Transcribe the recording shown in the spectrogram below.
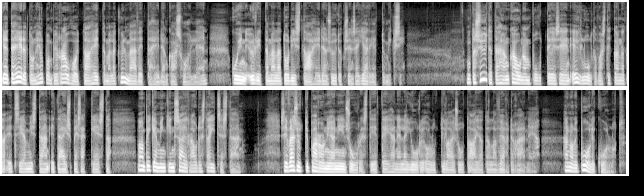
ja että heidät on helpompi rauhoittaa heittämällä kylmää vettä heidän kasvoilleen, kuin yrittämällä todistaa heidän syytöksensä järjettömiksi. Mutta syytä tähän kaunan puutteeseen ei luultavasti kannata etsiä mistään etäispesäkkeestä, vaan pikemminkin sairaudesta itsestään. Se väsytti paronia niin suuresti, ettei hänellä juuri ollut tilaisuutta ajatella Verderääneä. Hän oli puoli kuollut.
